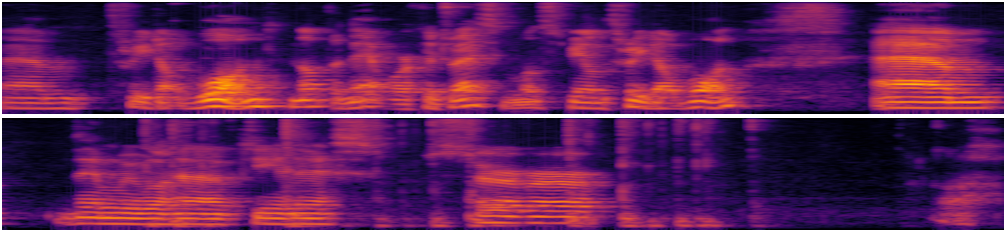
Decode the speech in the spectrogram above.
Um, 3.1, not the network address. It wants to be on 3.1. Um, then we will have DNS server, oh.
